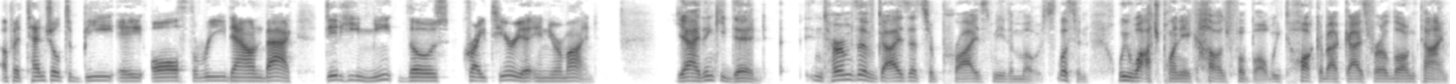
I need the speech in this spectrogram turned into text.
a potential to be a all three down back, did he meet those criteria in your mind? Yeah, I think he did in terms of guys that surprised me the most, listen, we watch plenty of college football. We talk about guys for a long time.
